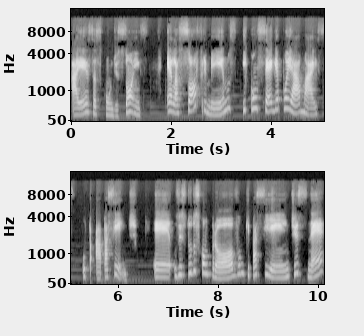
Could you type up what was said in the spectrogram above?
a essas condições, ela sofre menos e consegue apoiar mais a paciente. É, os estudos comprovam que pacientes, né,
